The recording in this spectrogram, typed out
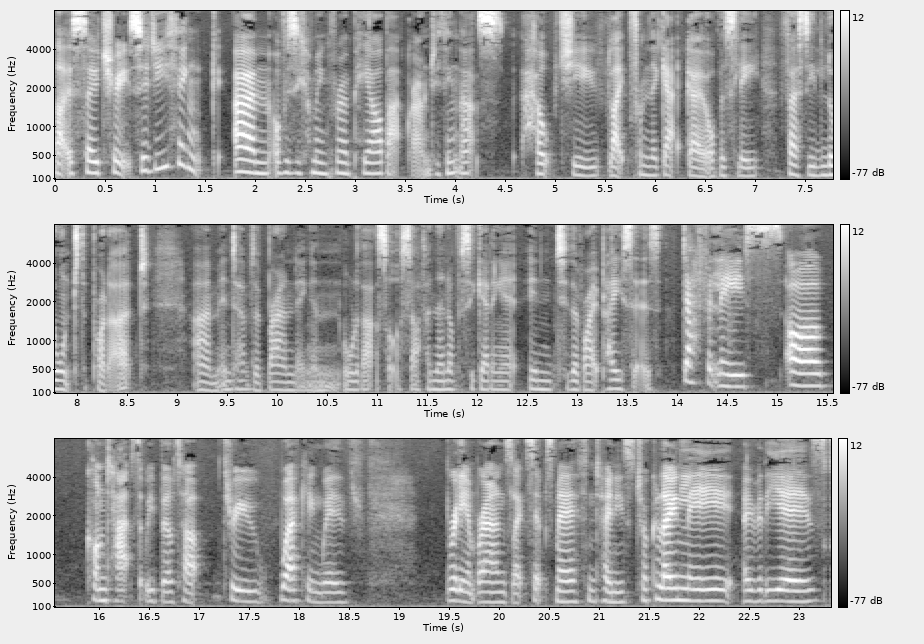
That is so true. So, do you think, um, obviously coming from a PR background, do you think that's helped you, like from the get go? Obviously, firstly launch the product um, in terms of branding and all of that sort of stuff, and then obviously getting it into the right places. definitely our contacts that we've built up through working with brilliant brands like Sipsmith and Tony's Chocolonely over the years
